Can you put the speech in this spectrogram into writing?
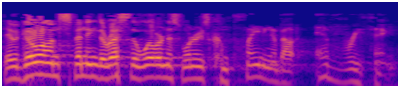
They would go on spending the rest of the wilderness wanderings complaining about everything.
